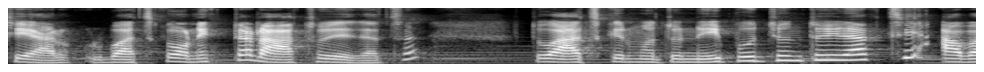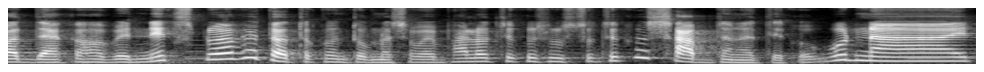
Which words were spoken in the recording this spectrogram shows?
শেয়ার করব। আজকে অনেকটা রাত হয়ে গেছে। তো আজকের মতন এই পর্যন্তই রাখছি। আবার দেখা হবে নেক্সট ব্লগে ততক্ষণ তোমরা সবাই ভালো থেকো, সুস্থ থেকো, সাবধানে থেকো। গুড নাইট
